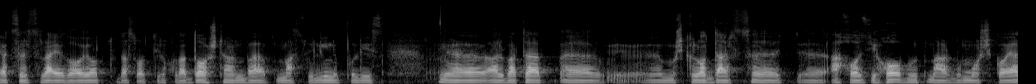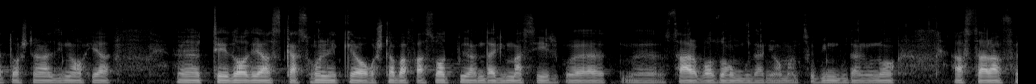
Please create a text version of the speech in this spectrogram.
یک سلسله هدایات و دستاتیر خود داشتن به مسئولین پلیس البته مشکلات در اخازی ها بود مردم ما شکایت داشتن از این ناحیه تعدادی از کسانی که آغشته به فساد بودن در این مسیر سربازان بودن یا منصوبین بودن اونا. از طرف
